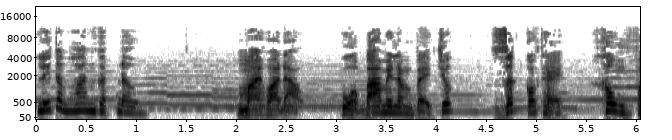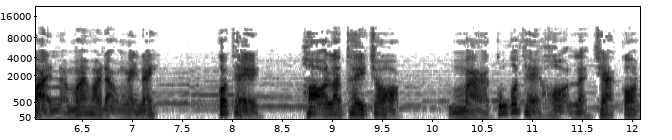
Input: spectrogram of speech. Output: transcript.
Lý Tầm Hoan gật đầu Mai Hoa Đạo của 30 năm về trước rất có thể không phải là Mai Hoa Đạo ngày nay. Có thể họ là thầy trò, mà cũng có thể họ là cha con.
